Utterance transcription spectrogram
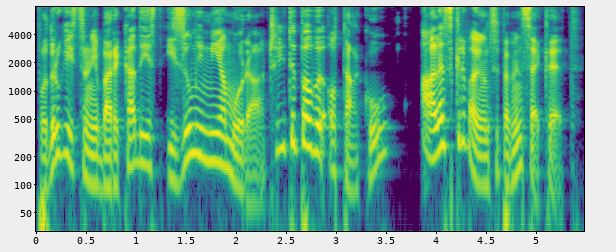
Po drugiej stronie barykady jest Izumi Miyamura, czyli typowy otaku, ale skrywający pewien sekret.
